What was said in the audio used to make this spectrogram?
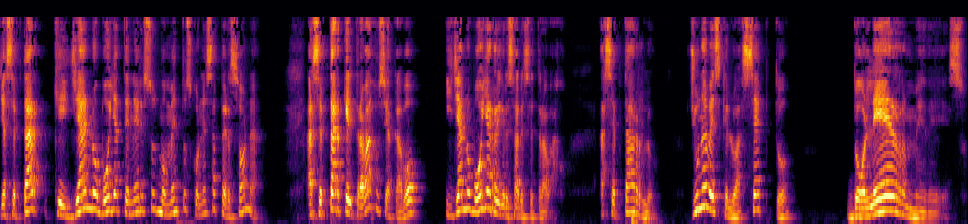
y aceptar que ya no voy a tener esos momentos con esa persona, aceptar que el trabajo se acabó y ya no voy a regresar a ese trabajo, aceptarlo. Y una vez que lo acepto, dolerme de eso.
